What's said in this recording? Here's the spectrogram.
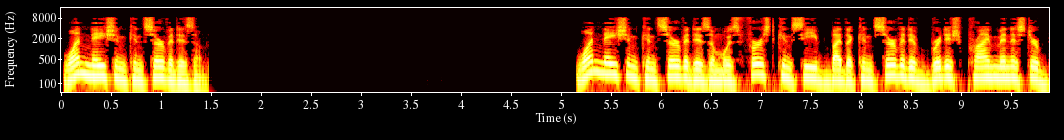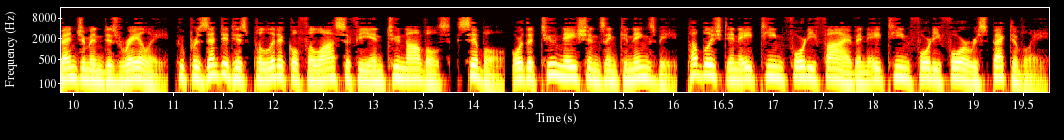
One nation conservatism One nation conservatism was first conceived by the conservative British Prime Minister Benjamin Disraeli, who presented his political philosophy in two novels, Sybil, or The Two Nations and Coningsby, published in 1845 and 1844 respectively.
